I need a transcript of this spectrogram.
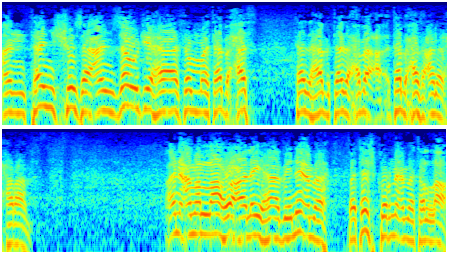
أن تنشز عن زوجها ثم تبحث تذهب تذهب تبحث عن الحرام. أنعم الله عليها بنعمة فتشكر نعمة الله.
